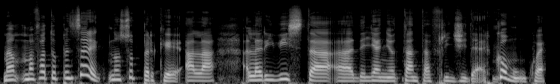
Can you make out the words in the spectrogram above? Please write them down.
ma mi ha fatto pensare, non so perché, alla, alla rivista uh, degli anni 80 Frigidaire. Comunque,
